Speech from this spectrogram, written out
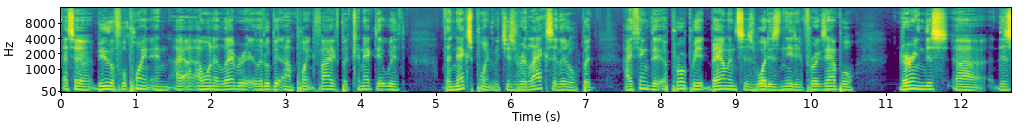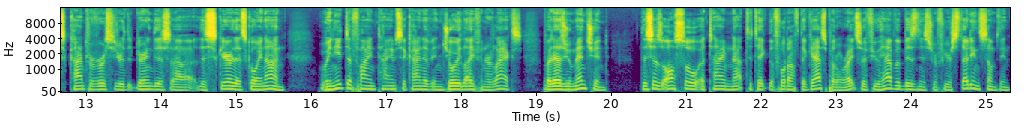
That's a beautiful point, and I I want to elaborate a little bit on point five, but connect it with the next point, which is relax a little. But I think the appropriate balance is what is needed. For example, during this uh, this controversy or the, during this uh, this scare that's going on, We need to find times to kind of enjoy life and relax. But as you mentioned, this is also a time not to take the foot off the gas pedal, right? So if you have a business or if you're studying something,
